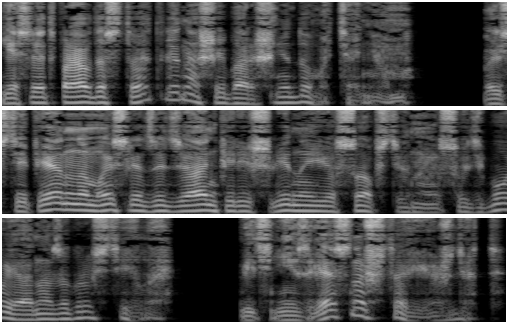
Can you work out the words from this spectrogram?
Если это правда, стоит ли нашей барышне думать о нем? Постепенно мысли Цзюань перешли на ее собственную судьбу, и она загрустила. Ведь неизвестно, что ее ждет.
